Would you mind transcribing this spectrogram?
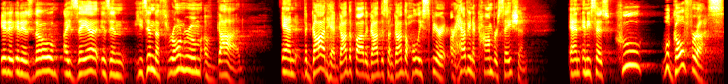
it, it is though Isaiah is in, he's in the throne room of God and the Godhead, God the Father, God the Son, God the Holy Spirit are having a conversation. And, and he says, Who will go for us.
